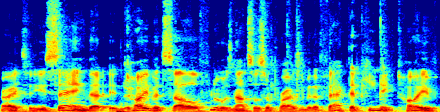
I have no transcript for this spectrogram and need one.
Right. So he's saying that it, toiv itself, no, is not so surprising, but the fact that hine toiv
